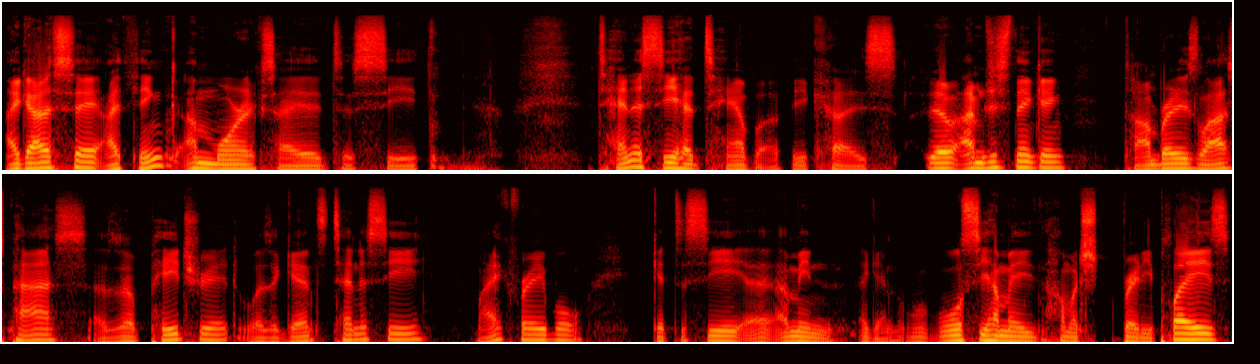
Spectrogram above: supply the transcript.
I gotta say, I think I'm more excited to see Tennessee at Tampa because you know, I'm just thinking Tom Brady's last pass as a Patriot was against Tennessee. Mike Vrabel get to see. Uh, I mean, again, we'll see how many how much Brady plays.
